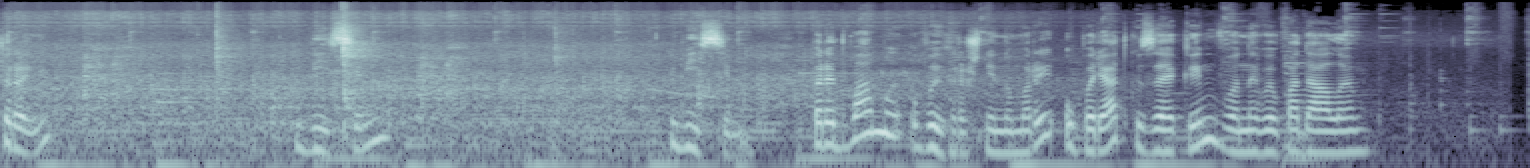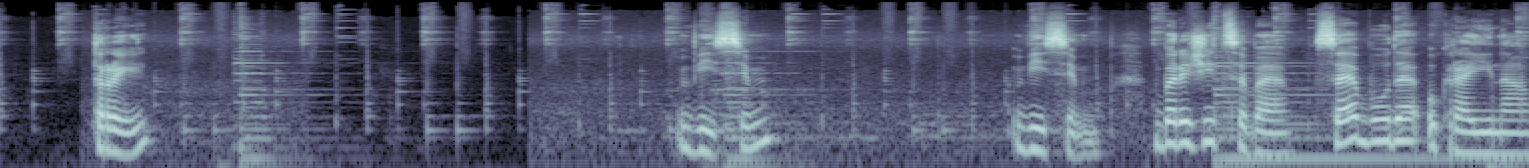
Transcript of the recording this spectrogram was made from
Три. Вісім. Вісім. Перед вами виграшні номери у порядку, за яким вони випадали. 3 8 8. Бережіть себе. Все буде Україна.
